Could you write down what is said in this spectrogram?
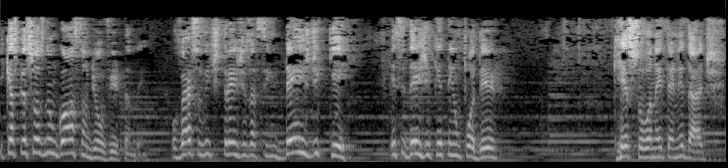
e que as pessoas não gostam de ouvir também. O verso 23 diz assim: Desde que, esse desde que tem um poder que ressoa na eternidade.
